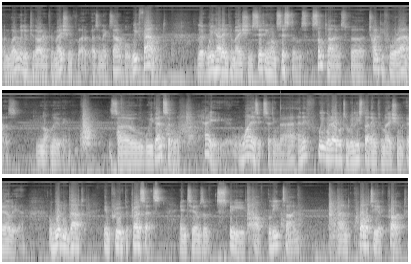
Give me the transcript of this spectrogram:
And when we looked at our information flow as an example, we found that we had information sitting on systems sometimes for 24 hours, not moving. So we then said, well, hey, why is it sitting there? And if we were able to release that information earlier, wouldn't that improve the process in terms of speed of lead time and quality of product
